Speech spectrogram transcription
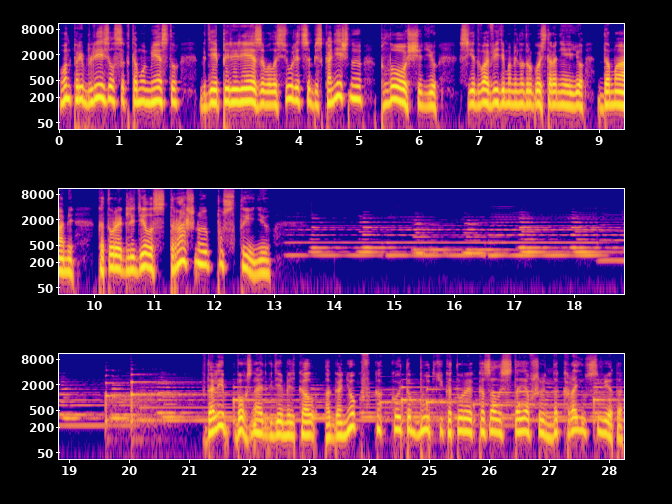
Он приблизился к тому месту, где перерезывалась улица бесконечную площадью с едва видимыми на другой стороне ее домами, которая глядела страшную пустыню — Вдали, бог знает где, мелькал огонек в какой-то будке, которая казалась стоявшую на краю света.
